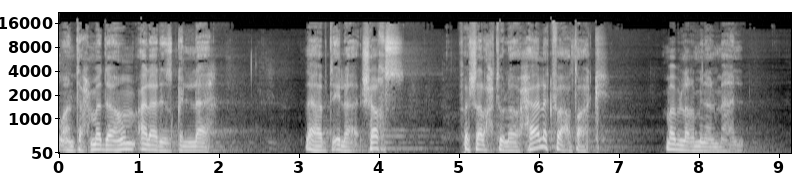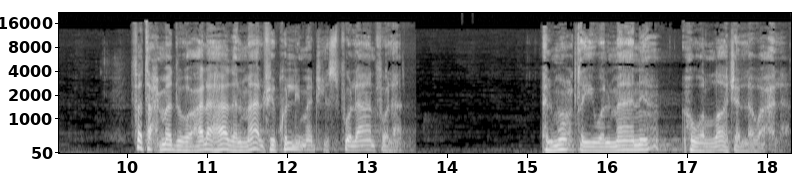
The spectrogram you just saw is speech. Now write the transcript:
وأن تحمدهم على رزق الله. ذهبت إلى شخص فشرحت له حالك فأعطاك مبلغ من المال. فتحمده على هذا المال في كل مجلس فلان فلان. المعطي والمانع هو الله جل وعلا.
